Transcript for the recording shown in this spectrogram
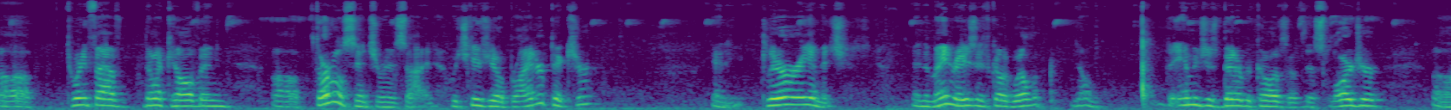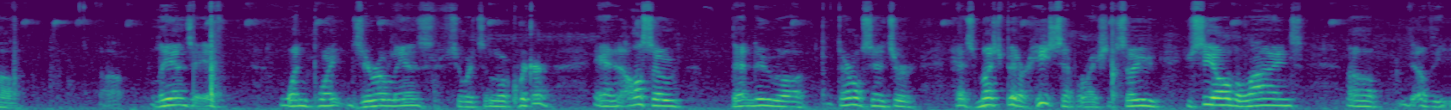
uh, 25 millikelvin uh, thermal sensor inside, which gives you a brighter picture and clearer image. And the main reason is because, well, you know, the image is better because of this larger uh, uh, lens, f1.0 lens, so it's a little quicker. And also, that new uh, thermal sensor has much better heat separation. So you, you see all the lines uh, of the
